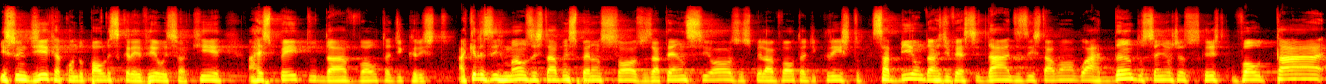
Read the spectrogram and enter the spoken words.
Isso indica, quando Paulo escreveu isso aqui, a respeito da volta de Cristo. Aqueles irmãos estavam esperançosos, até ansiosos pela volta de Cristo, sabiam das diversidades e estavam aguardando o Senhor Jesus Cristo voltar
